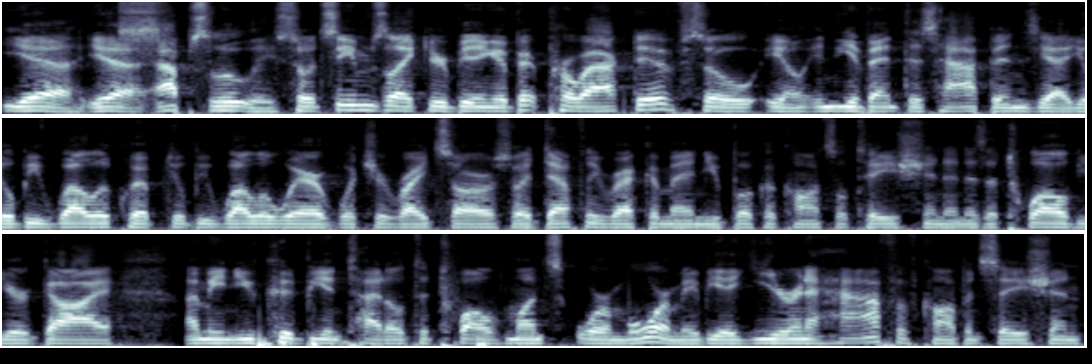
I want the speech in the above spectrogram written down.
Yeah, yeah, absolutely. So it seems like you're being a bit proactive. So, you know, in the event this happens, yeah, you'll be well equipped. You'll be well aware of what your rights are. So I definitely recommend you book a consultation. And as a 12 year guy, I mean, you could be entitled to 12 months or more, maybe a year and a half of compensation,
